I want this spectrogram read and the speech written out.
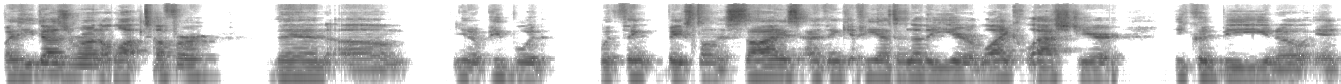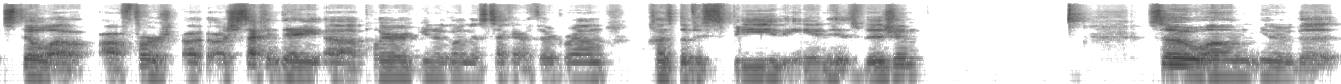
but he does run a lot tougher than um, you know people would would think based on his size. I think if he has another year like last year, he could be you know still a, a first a second day uh, player. You know, going the second or third round because of his speed and his vision. So um, you know the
